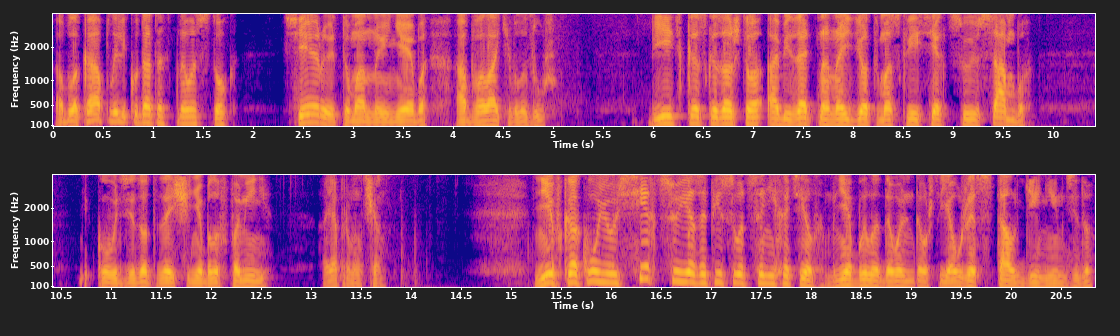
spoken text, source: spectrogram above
облака плыли куда-то на восток, серое туманное небо обволакивало душу. Витька сказал, что обязательно найдет в Москве секцию самбо. Никакого дзюдо тогда еще не было в помине, а я промолчал. Ни в какую секцию я записываться не хотел. Мне было довольно того, что я уже стал гением дзюдо.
